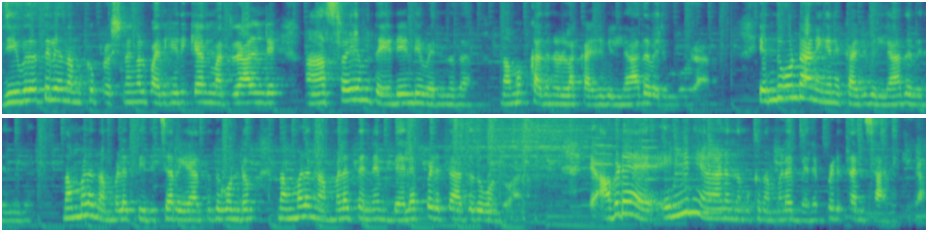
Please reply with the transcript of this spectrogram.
ജീവിതത്തിൽ നമുക്ക് പ്രശ്നങ്ങൾ പരിഹരിക്കാൻ മറ്റൊരാളിന്റെ ആശ്രയം തേടേണ്ടി വരുന്നത് നമുക്കതിനുള്ള കഴിവില്ലാതെ വരുമ്പോഴാണ്. എന്തുകൊണ്ടാണ് ഇങ്ങനെ കഴിവില്ലാതെ വരുന്നത്? നമ്മൾ നമ്മളെ തിരിച്ചറിയാത്തത് കൊണ്ടും നമ്മൾ നമ്മളെ തന്നെ ബലപ്പെടുത്താത്തത് കൊണ്ടുമാണ്. അവിടെ എങ്ങനെയാണ് നമുക്ക് നമ്മളെ ബലപ്പെടുത്താൻ സാധിക്കുക?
